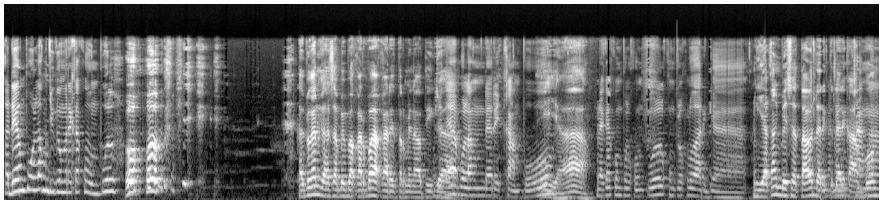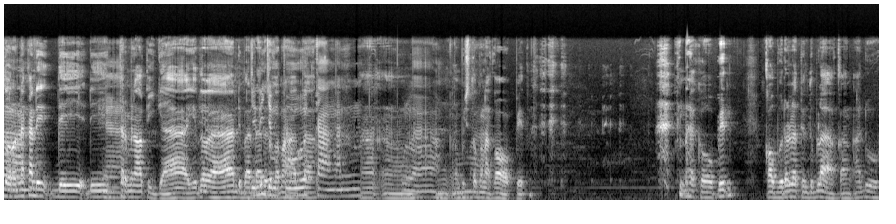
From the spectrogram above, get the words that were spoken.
Ada yang pulang juga mereka kumpul. Oh, oh. Tapi kan nggak sampai bakar-bakar di terminal 3 maksudnya pulang dari kampung iya mereka kumpul-kumpul kumpul keluarga Iya kan biasa tahu dari Karena dari kan kampung kangen. turunnya kan di di di terminal 3 gitu kan di bandara jadi jemput Hatta. kangen Heeh. pulang Hmm, Habis itu kena covid. kena covid. Kabur lewat pintu belakang. Aduh.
